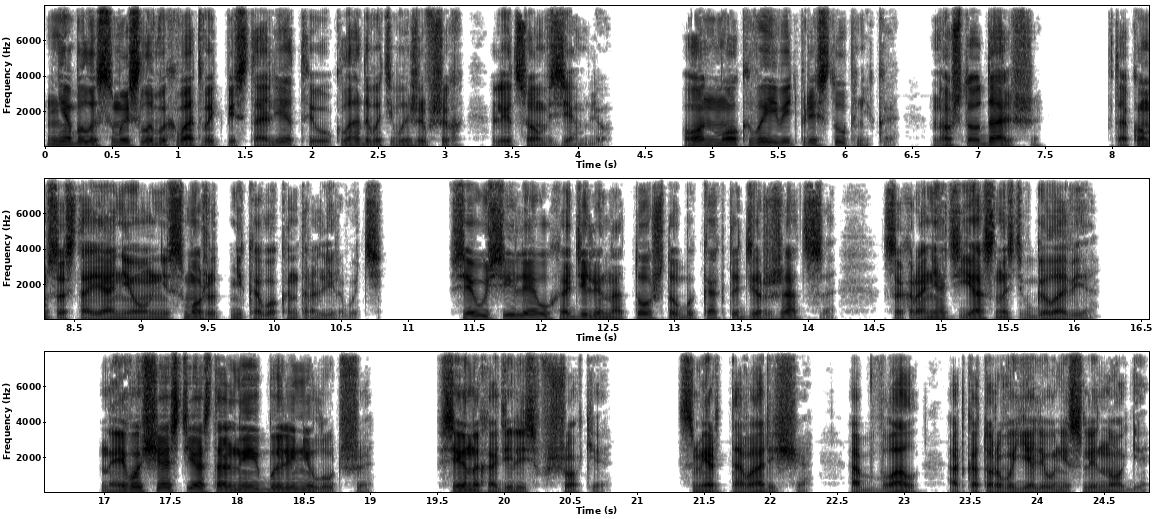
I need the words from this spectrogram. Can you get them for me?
Не было смысла выхватывать пистолет и укладывать выживших лицом в землю. Он мог выявить преступника, но что дальше? Таком состоянии он не сможет никого контролировать. Все усилия уходили на то, чтобы как-то держаться, сохранять ясность в голове. На его счастье остальные были не лучше. Все находились в шоке. Смерть товарища, обвал, от которого еле унесли ноги,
